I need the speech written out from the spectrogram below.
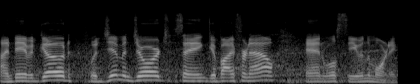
I'm David Goad with Jim and George saying goodbye for now, and we'll see you in the morning.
